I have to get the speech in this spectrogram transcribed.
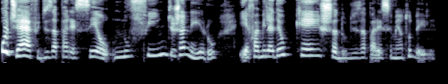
O Jeff desapareceu no fim de janeiro e a família deu queixa do desaparecimento dele.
